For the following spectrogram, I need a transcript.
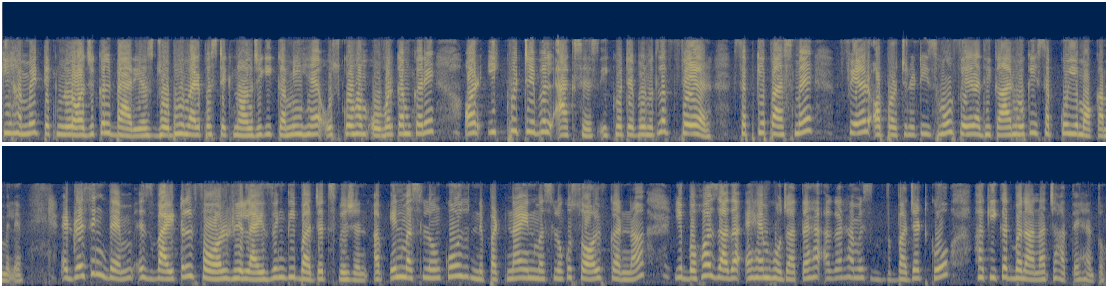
कि हमें टेक्नोलॉजिकल बैरियर्स जो भी हमारे पास टेक्नोलॉजी की कमी है, उसको हम ओवरकम करें और इक्विटेबल एक्सेस इक्विटेबल मतलब फेयर सबके पास में फेयर अपॉर्चुनिटीज़ हो फेयर अधिकार हो कि सबको ये मौका मिले। Addressing them is vital for realising the budget's vision अब इन मसलों को निपटना, इन मसलों को सॉल्व करना, ये बहुत ज़्यादा अहम हो जाता है अगर हम इस बजट को हकीकत बनाना चाहते हैं तो।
